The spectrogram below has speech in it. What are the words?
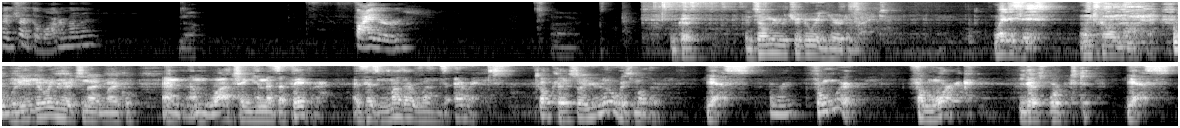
Have you tried the watermelon? no. Fire. Alright. Okay. And tell me what you're doing here tonight. What is this? What's going on? What are you doing here tonight, Michael? And I'm watching him as a favor, as his mother runs errands. Okay, so you know his mother. Yes. All right. From where? From work. You guys work together. Yes.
